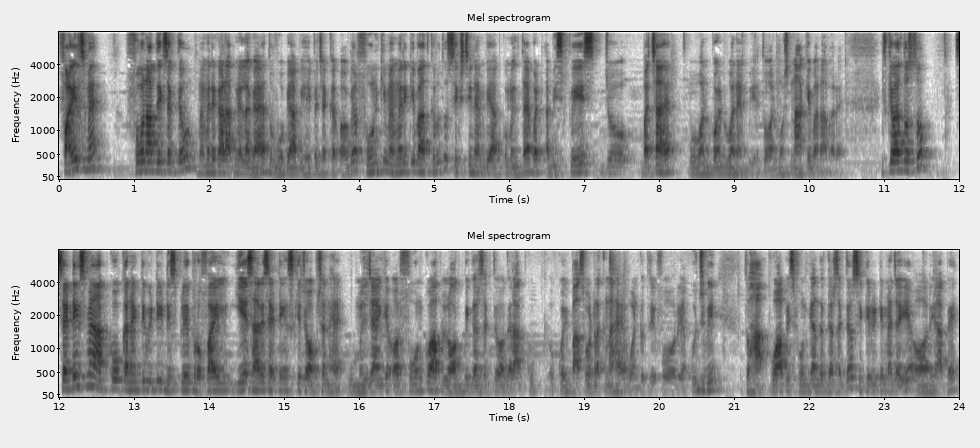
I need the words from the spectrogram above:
फाइल्स में, फ़ोन आप देख सकते हो मेमोरी कार्ड आपने लगाया तो वो भी आप यहीं पे चेक कर पाओगे। और फ़ोन की मेमोरी की बात करूँ तो 16 एम आपको मिलता है बट अभी स्पेस जो बचा है, वो 1.1 पॉइंट वन एम है तो ऑलमोस्ट ना के बराबर है। इसके बाद दोस्तों सेटिंग्स में आपको कनेक्टिविटी डिस्प्ले प्रोफ़ाइल ये सारे सेटिंग्स के जो ऑप्शन है, वो मिल जाएँगे। और फ़ोन को आप लॉक भी कर सकते हो, अगर आपको कोई पासवर्ड रखना है वन टू थ्री फोर या कुछ भी तो हाँ वो आप इस फ़ोन के अंदर कर सकते हो। सिक्योरिटी में जाइए और यहाँ पे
